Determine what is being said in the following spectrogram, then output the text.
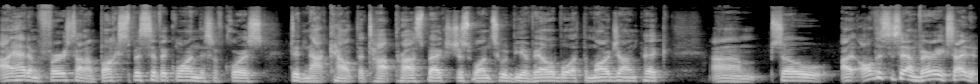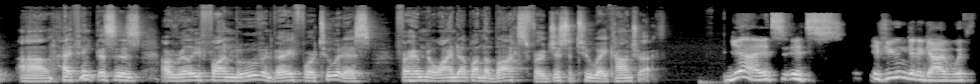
I had him first on a Buck specific one. This, of course, did not count the top prospects, just ones who would be available at the MarJon pick. Um, so I, all this to say, I'm very excited. Um, I think this is a really fun move and very fortuitous for him to wind up on the Bucks for just a two way contract. Yeah, it's it's if you can get a guy with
